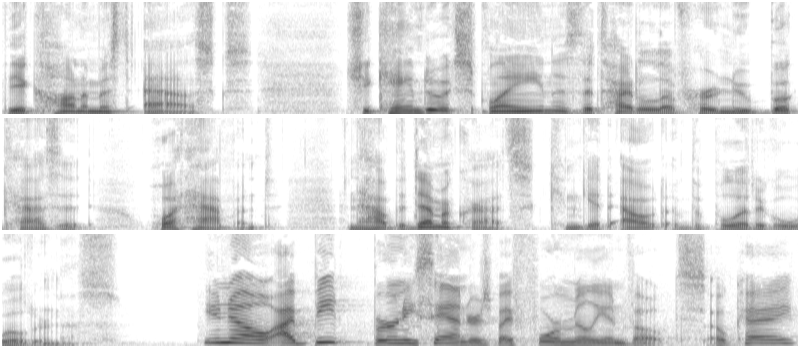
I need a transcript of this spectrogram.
The Economist Asks. She came to explain, as the title of her new book has it, what happened and how the Democrats can get out of the political wilderness. You know, I beat Bernie Sanders by 4 million votes, okay?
